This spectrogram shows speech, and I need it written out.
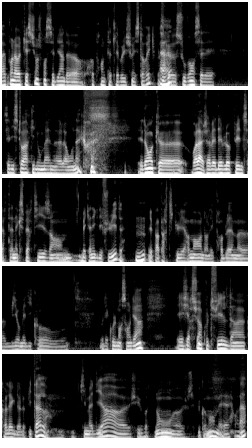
répondre à votre question, je pense que c'est bien de reprendre peut-être l'évolution historique parce Ah. que souvent c'est les- c'est l'histoire qui nous mène là où on est. quoi. Et donc, euh, voilà, j'avais développé une certaine expertise en mécanique des fluides, Mhm. mais pas particulièrement dans les problèmes euh, biomédicaux ou, ou l'écoulement sanguin. Et j'ai reçu un coup de fil d'un collègue de l'hôpital qui m'a dit Ah, euh, j'ai eu votre nom, je ne sais plus comment, mais voilà.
